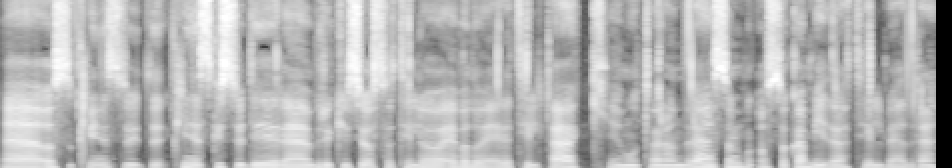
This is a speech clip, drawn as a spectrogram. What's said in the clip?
Eh, og kliniske studier eh, brukes jo også til å evaluere tiltak mot hverandre, som også kan bidra til bedre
